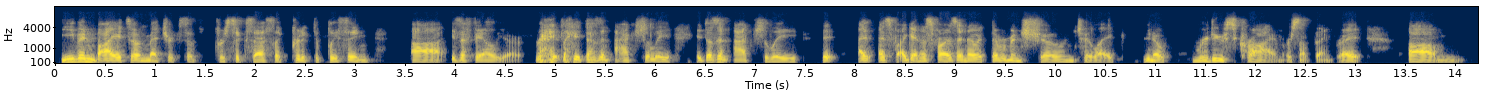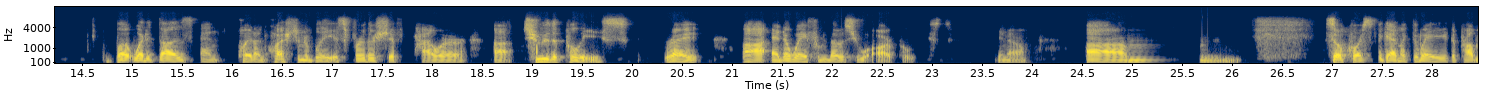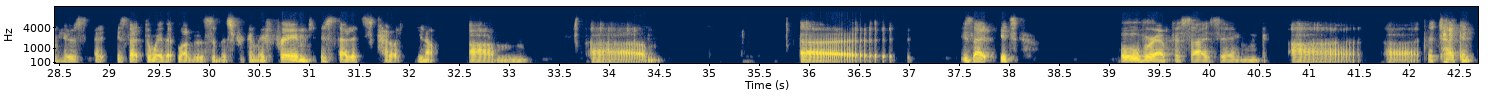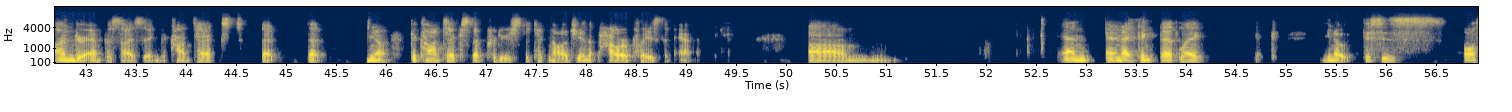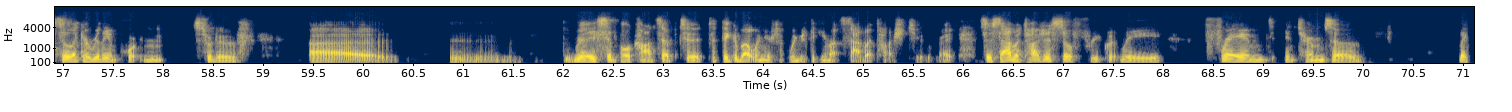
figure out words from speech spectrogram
even by its own metrics of for success, like predictive policing uh, is a failure, right? Like it doesn't actually, it doesn't actually, it, as again, as far as I know, it's never been shown to like, you know, reduce crime or something, right? Um, but what it does, and quite unquestionably, is further shift power uh, to the police, right? uh, and away from those who are policed you know um, so of course again like the way the problem here is, is that the way that Luddism is frequently framed is that it's kind of you know um, um, uh, is that it's overemphasizing uh, uh, the tech and underemphasizing the context that that you know the context that produced the technology and the power plays that animate um, and and i think that like you know this is also like a really important sort of uh, really simple concept to, to think about when you're when you're thinking about sabotage too right? So sabotage is so frequently framed in terms of like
